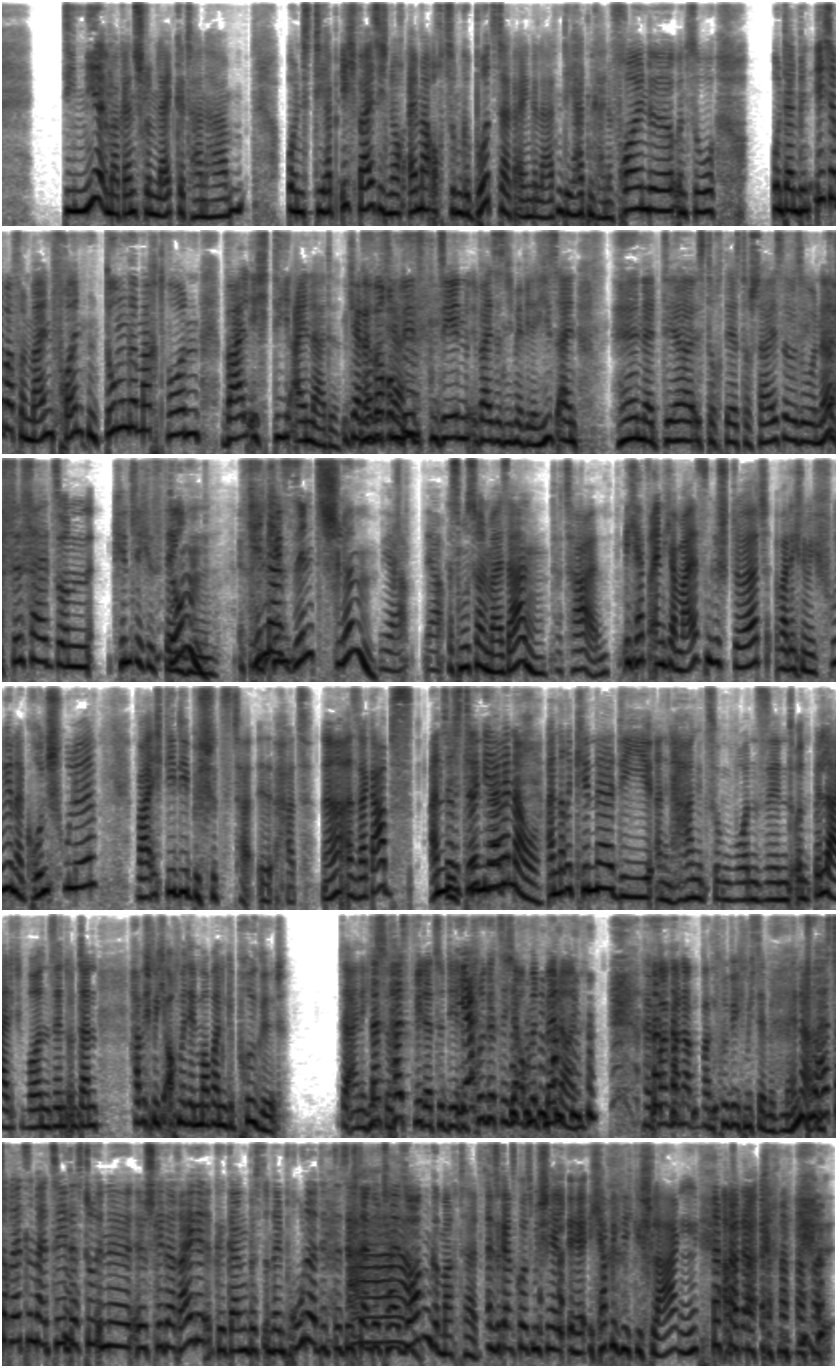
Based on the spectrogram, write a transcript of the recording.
die mir immer ganz schlimm leid getan haben. Und die habe ich, weiß ich noch, einmal auch zum Geburtstag eingeladen. Die hatten keine Freunde und so. Und dann bin ich aber von meinen Freunden dumm gemacht worden, weil ich die einlade. Ja, das Na, ist warum ja- lädst du den, ich weiß es nicht mehr, wie der hieß, ein, hä, na, der ist doch, der ist doch scheiße, so, ne? Das ist halt so ein kindliches Denken. Dumm. Es ist Kinder Kind- sind schlimm. Ja, ja. Das muss man mal sagen. Total. Mich hat's eigentlich am meisten gestört, weil ich nämlich früher in der Grundschule war ich die, die beschützt hat. Äh, hat ne? Also da gab's andere Siehste? Kinder, Ja, genau. andere Kinder, die an den Haaren gezogen worden sind und beleidigt worden sind. Und dann habe ich mich auch mit den Mobbern geprügelt. Der eine hieß Das so, passt wieder zu dir. Du Ja. prügelst dich ja auch mit Männern. Wann, wann, wann prügel ich mich denn mit Männern? Du hast doch letztens mal erzählt, dass du in eine äh, Schlägerei ge gegangen bist und dein Bruder der, sich dann Ah. total Sorgen gemacht hat. Also ganz kurz, Michelle, äh, ich habe mich nicht geschlagen, aber da,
